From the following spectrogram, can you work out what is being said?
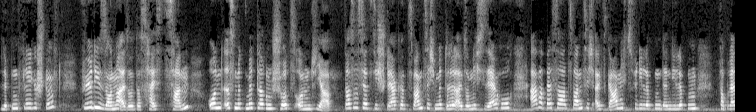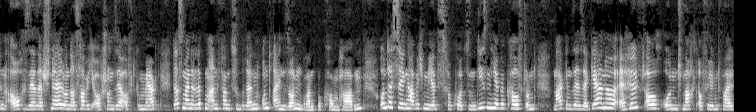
Lippenpflegestift für die Sonne, also das heißt Sun und ist mit mittlerem Schutz und ja, das ist jetzt die Stärke 20 Mittel, also nicht sehr hoch, aber besser 20 als gar nichts für die Lippen, denn die Lippen verbrennen auch sehr, sehr schnell und das habe ich auch schon sehr oft gemerkt, dass meine Lippen anfangen zu brennen und einen Sonnenbrand bekommen haben. Und deswegen habe ich mir jetzt vor kurzem diesen hier gekauft und mag ihn sehr, sehr gerne. Er hilft auch und macht auf jeden Fall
